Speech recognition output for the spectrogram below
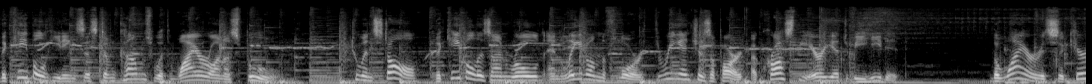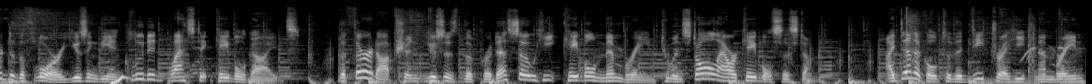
The cable heating system comes with wire on a spool. To install, the cable is unrolled and laid on the floor 3 inches apart across the area to be heated. The wire is secured to the floor using the included plastic cable guides. The third option uses the Prodeso heat cable membrane to install our cable system. Identical to the Ditra heat membrane,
